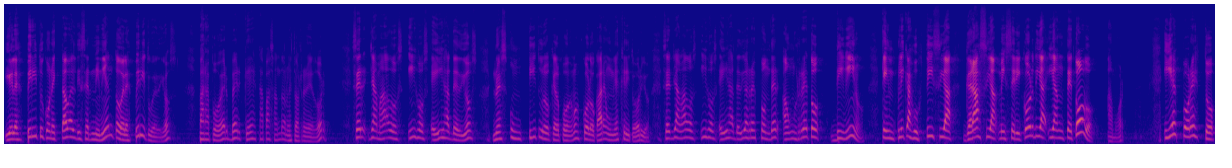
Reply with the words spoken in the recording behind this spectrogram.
y el espíritu conectado al discernimiento del espíritu de Dios para poder ver qué está pasando a nuestro alrededor. Ser llamados hijos e hijas de Dios no es un título que podemos colocar en un escritorio. Ser llamados hijos e hijas de Dios es responder a un reto divino que implica justicia, gracia, misericordia y ante todo amor. Y es por esto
